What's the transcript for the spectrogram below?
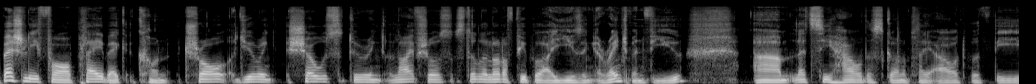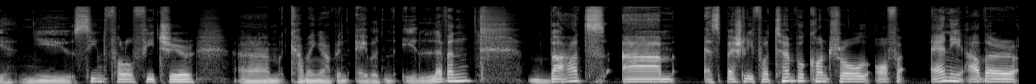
especially for playback control during shows, during live shows. Still, a lot of people are using arrangement view. Um, let's see how this is going to play out with the new scene follow feature um, coming up in Ableton 11. But um, especially for tempo control or for any other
